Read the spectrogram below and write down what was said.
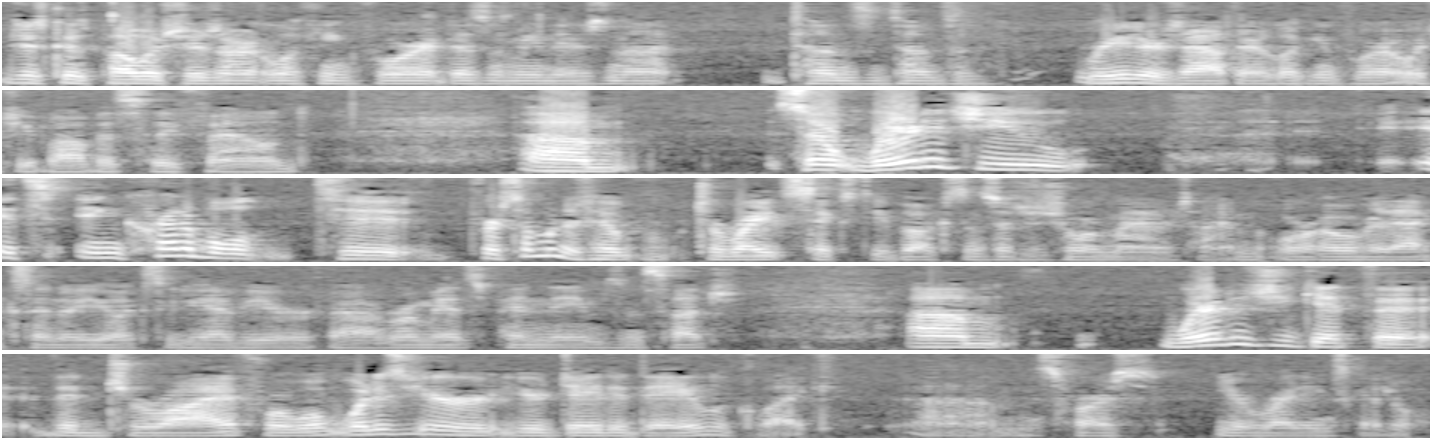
just because publishers aren't looking for it doesn't mean there's not tons and tons of readers out there looking for it, which you've obviously found. Um, so, where did you? It's incredible to for someone to to write sixty books in such a short amount of time, or over that, because I know you to have your uh, romance pen names and such. Um, where did you get the the drive for? What what does your your day to day look like um, as far as your writing schedule?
